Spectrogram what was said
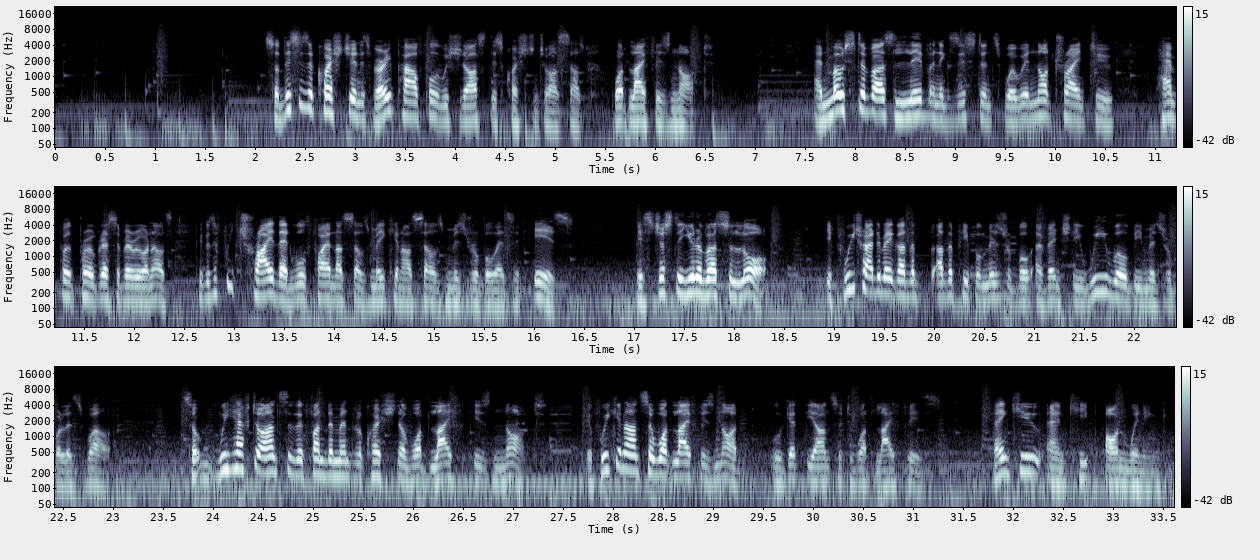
So this is a question it's very powerful. We should ask this question to ourselves. What life is not. And most of us live an existence where we're not trying to hamper the progress of everyone else. Because if we try that, we'll find ourselves making ourselves miserable as it is. It's just a universal law. If we try to make other other people miserable, eventually we will be miserable as well. So we have to answer the fundamental question of what life is not. If we can answer what life is not, we'll get the answer to what life is. Thank you and keep on winning.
